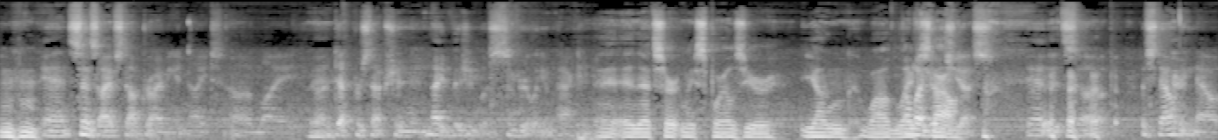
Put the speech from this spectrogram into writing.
Mm-hmm. And since I've stopped driving at night, uh, my uh, depth perception and night vision was severely impacted. And, and that certainly spoils your young wild oh lifestyle. Oh yes. And it's uh, astounding now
